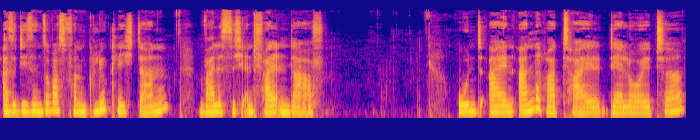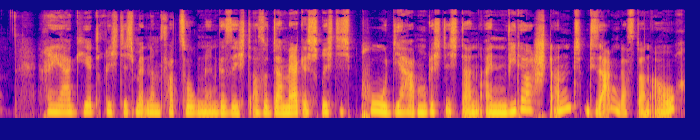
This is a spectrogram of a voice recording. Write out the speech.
also die sind sowas von glücklich dann, weil es sich entfalten darf. Und ein anderer Teil der Leute, reagiert richtig mit einem verzogenen Gesicht. Also da merke ich richtig, puh, die haben richtig dann einen Widerstand. Die sagen das dann auch.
